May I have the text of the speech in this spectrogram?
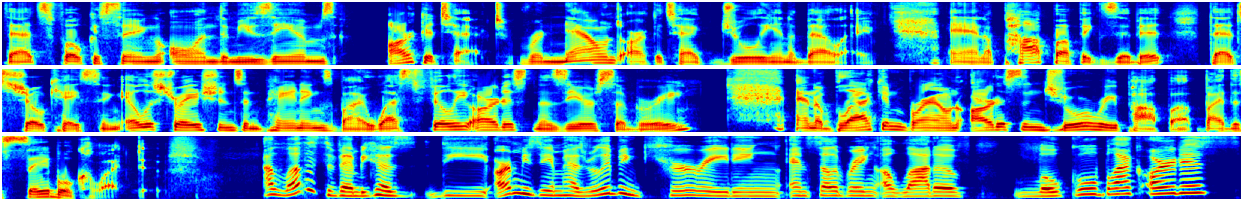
that's focusing on the museum's architect, renowned architect Julian Abele, and a pop up exhibit that's showcasing illustrations and paintings by West Philly artist Nazir Sabri and a black and brown artisan jewelry pop up by the Sable Collective. I love this event because the art museum has really been curating and celebrating a lot of local black artists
